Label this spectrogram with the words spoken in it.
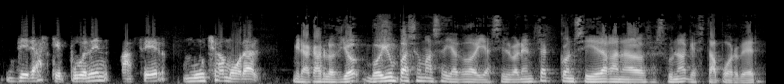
de las que pueden hacer mucha moral. Mira, Carlos, yo voy un paso más allá todavía. Si el Valencia consiguiera ganar a los Asuna, que está por ver,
